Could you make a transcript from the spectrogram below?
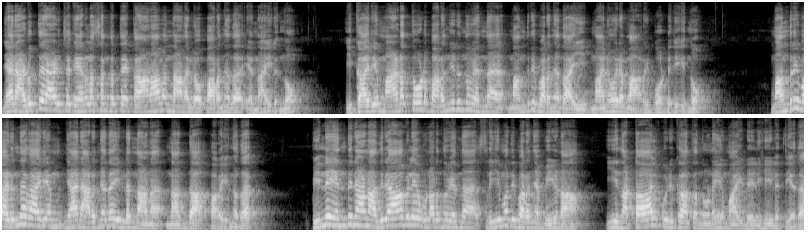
ഞാൻ അടുത്ത ആഴ്ച കേരള സംഘത്തെ കാണാമെന്നാണല്ലോ പറഞ്ഞത് എന്നായിരുന്നു. ഇക്കാര്യം മാഡത്തോട് പറഞ്ഞിരുന്നുവെന്ന് മന്ത്രി പറഞ്ഞതായി മനോരമ റിപ്പോർട്ട് ചെയ്യുന്നു. മന്ത്രി വരുന്ന കാര്യം ഞാൻ അറിഞ്ഞതേ ഇല്ലെന്നാണ് നദ്ദ പറയുന്നത്. പിന്നെ എന്തിനാണ് അതിരാവിലെ ഉണർന്നു എന്ന് ശ്രീമതി പറഞ്ഞ വീണ ഈ നട്ടാൽ കുരുക്കാത്ത നുണയുമായി ഡൽഹിയിലെത്തിയത്?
